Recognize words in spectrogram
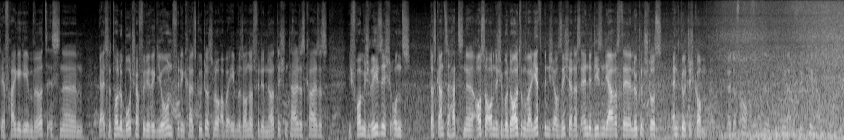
der freigegeben wird, ist eine ja, ist eine tolle Botschaft für die Region, für den Kreis Gütersloh, aber eben besonders für den nördlichen Teil des Kreises. Ich freue mich riesig und das Ganze hat eine außerordentliche Bedeutung, weil jetzt bin ich auch sicher, dass Ende dieses Jahres der Lückenschluss endgültig kommen wird. Ja, das auch, aber diese Dinger reflektieren ja auch so.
